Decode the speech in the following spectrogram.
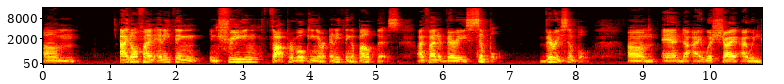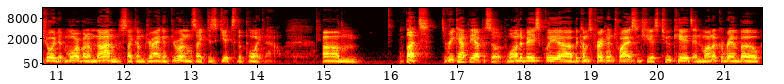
Um, I don't find anything intriguing, thought provoking, or anything about this. I find it very simple very simple. Um, and I wish I, I enjoyed it more, but I'm not. I'm just like, I'm dragging through and I'm just like, just get to the point now. Um, but to recap the episode, Wanda basically uh, becomes pregnant twice, and she has two kids. And Monica Rambeau,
